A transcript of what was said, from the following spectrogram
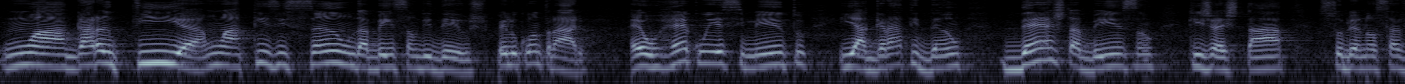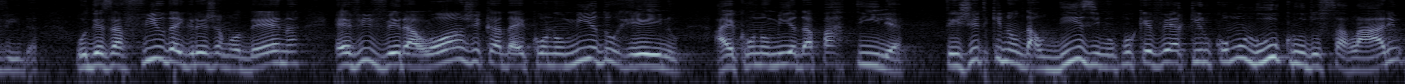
uma garantia, uma aquisição da benção de Deus. Pelo contrário, é o reconhecimento e a gratidão desta bênção que já está sobre a nossa vida. O desafio da igreja moderna é viver a lógica da economia do reino, a economia da partilha. Tem gente que não dá o dízimo porque vê aquilo como lucro do salário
